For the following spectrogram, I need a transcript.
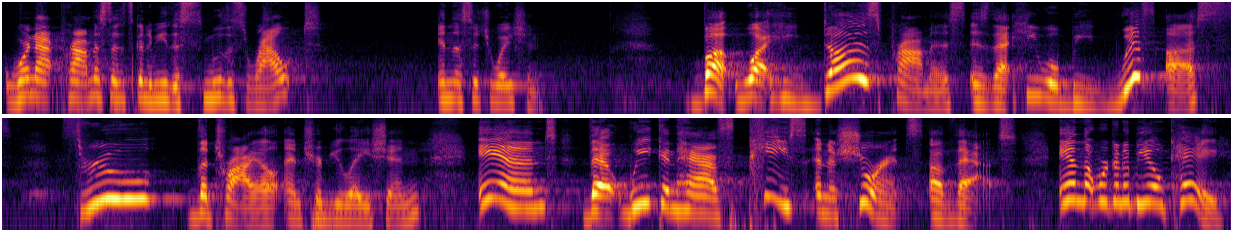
we're not promised that it's going to be the smoothest route in the situation. But what he does promise is that he will be with us through the trial and tribulation, and that we can have peace and assurance of that, and that we're going to be okay.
